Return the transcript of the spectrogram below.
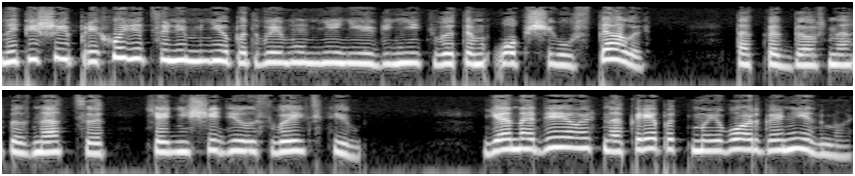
напиши, приходится ли мне, по твоему мнению, винить в этом общую усталость, так как должна сознаться, я не щадила своих сил. Я надеялась на крепость моего организма,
